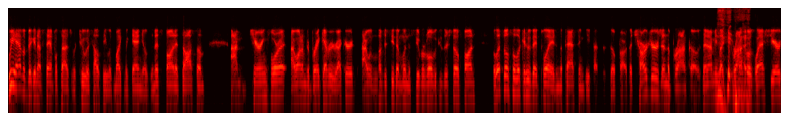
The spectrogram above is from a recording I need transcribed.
We have a big enough sample size where two is healthy with Mike McDaniel's, and it's fun. It's awesome. I'm cheering for it. I want them to break every record. I would love to see them win the Super Bowl because they're so fun. But let's also look at who they played in the passing defenses so far: the Chargers and the Broncos. And I mean, like the Broncos right. last year,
